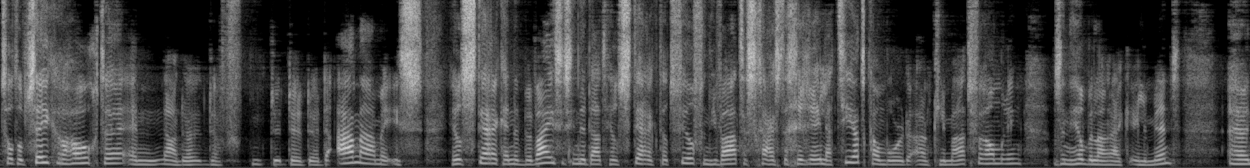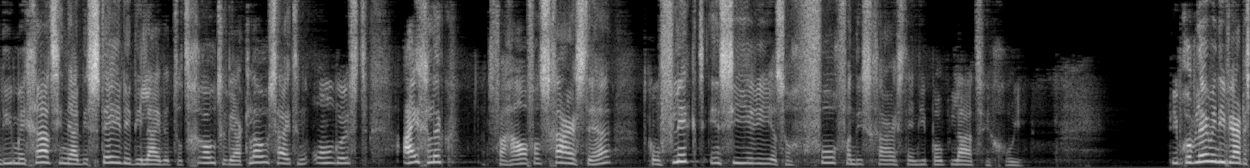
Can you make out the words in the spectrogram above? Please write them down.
tot op zekere hoogte. En nou, de, de, de, de, de aanname is heel sterk en het bewijs is inderdaad heel sterk dat veel van die waterschaarste gerelateerd kan worden aan klimaatverandering. Dat is een heel belangrijk element. Uh, die migratie naar de steden die leidde tot grote werkloosheid en onrust. Eigenlijk het verhaal van schaarste. Hè? Het conflict in Syrië is een gevolg van die schaarste en die populatiegroei. Die problemen die werden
